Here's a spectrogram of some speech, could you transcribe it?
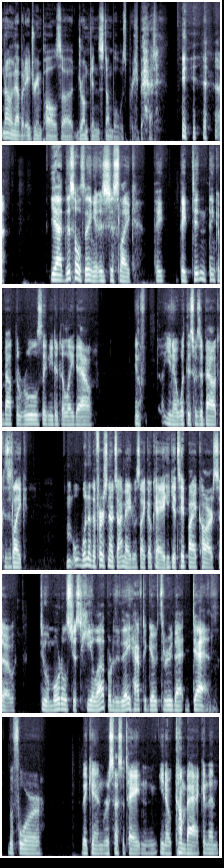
not only that, but Adrian Paul's uh, drunken stumble was pretty bad. Yeah, yeah, this whole thing is just like they they didn't think about the rules they needed to lay down, and you know what this was about. Because it's like one of the first notes I made was like, okay, he gets hit by a car, so do immortals just heal up, or do they have to go through that death before they can resuscitate and you know come back? And then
